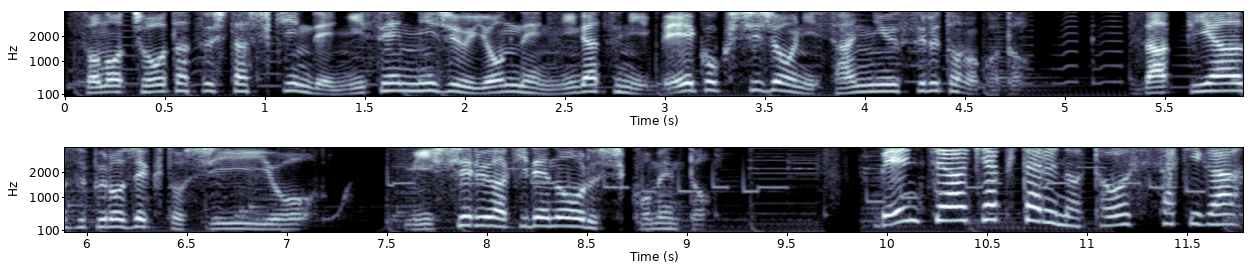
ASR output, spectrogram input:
その調達した資金で2024年2月に米国市場に参入するとのこと。ザ・ピアーズプロジェクト CEO ミッシェル・アキデノール氏コメント。ベンチャーキャピタルの投資先が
